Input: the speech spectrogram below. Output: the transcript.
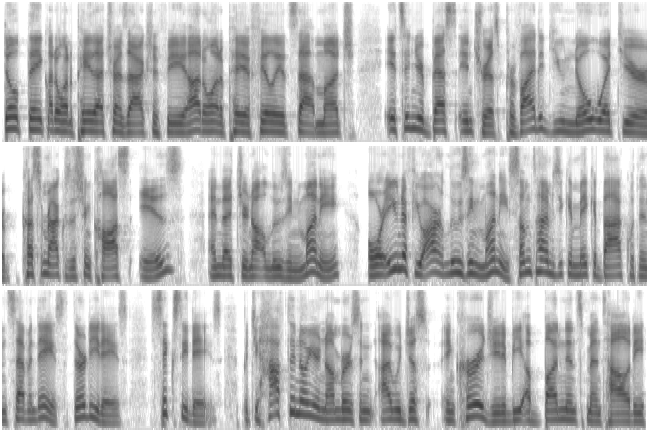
Don't think, I don't want to pay that transaction fee. I don't want to pay affiliates that much. It's in your best interest, provided you know what your customer acquisition cost is and that you're not losing money or even if you are losing money, sometimes you can make it back within seven days, 30 days, 60 days. But you have to know your numbers. And I would just encourage you to be abundance mentality,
